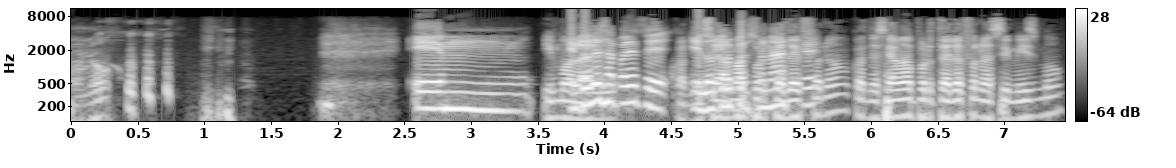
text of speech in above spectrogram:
¿O no? Em, Y mola entonces el- aparece cuando el se otro llama personaje. por teléfono, cuando se llama por teléfono a sí mismo,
